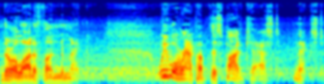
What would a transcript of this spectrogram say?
They're a lot of fun to make. We will wrap up this podcast next.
